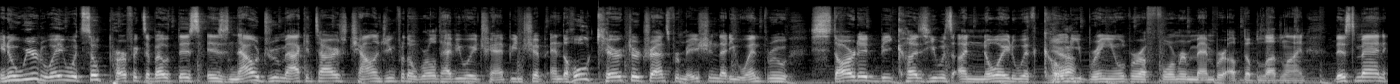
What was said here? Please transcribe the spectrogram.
In a weird way, what's so perfect about this is now Drew McIntyre's challenging for the World Heavyweight Championship, and the whole character transformation that he went through started because he was annoyed with Cody yeah. bringing over a former member of the Bloodline. This man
